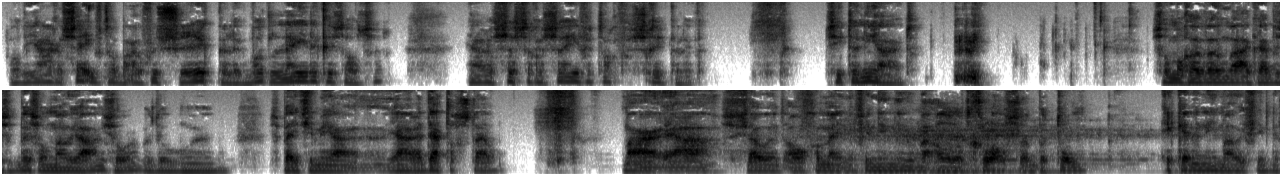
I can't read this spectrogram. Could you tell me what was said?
Voor de jaren 70 bouw, verschrikkelijk. Wat lelijk is dat, zeg. Jaren 60 en 70, verschrikkelijk. Het ziet er niet uit. Sommige woonwijken hebben ze best wel mooie huizen, hoor. Ik bedoel, uh, een beetje meer uh, jaren 30 stijl. Maar ja, zo in het algemeen. Ik vind die nieuw bij al dat glas en beton. Ik ken het niet mooi vinden.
